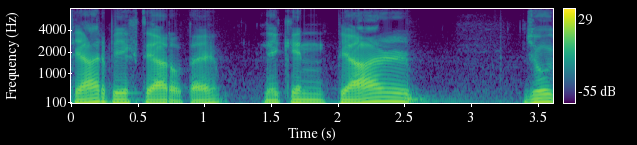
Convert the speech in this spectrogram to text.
प्यार बेख्तियार होता है लेकिन प्यार जो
